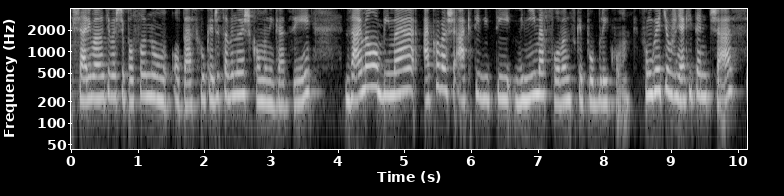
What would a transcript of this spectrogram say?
Šári, mám na teba ešte poslednú otázku. Keďže sa venuješ komunikácii, Zajímalo by ma, ako vaše aktivity vníma slovenské publikum. Fungujete už nejaký ten čas?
